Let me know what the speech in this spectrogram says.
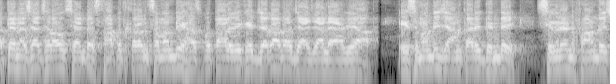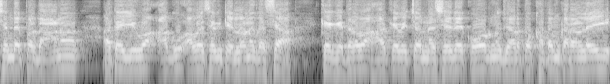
ਅਤੇ ਨਸ਼ਾ ਛੁਡਾਊ ਸੈਂਟਰ ਸਥਾਪਿਤ ਕਰਨ ਸੰਬੰਧੀ ਹਸਪਤਾਲ ਵਿਖੇ ਜਗ੍ਹਾ ਦਾ ਜਾਇਜ਼ਾ ਲਿਆ ਗਿਆ। ਇਸ ਸੰਬੰਧੀ ਜਾਣਕਾਰੀ ਦਿੰਦੇ ਸਿਮਰਨ ਫਾਊਂਡੇਸ਼ਨ ਦੇ ਪ੍ਰਧਾਨ ਅਤੇ ਯੁਵਾ ਆਗੂ ਅਵੈ ਸਿੰਘ ਢਿੱਲੋਂ ਨੇ ਦੱਸਿਆ ਕਿ ਗਿੱਦੜਵਾ ਹਲਕੇ ਵਿੱਚੋਂ ਨਸ਼ੇ ਦੇ ਕੋੜ ਨੂੰ ਜੜ ਤੋਂ ਖਤਮ ਕਰਨ ਲਈ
